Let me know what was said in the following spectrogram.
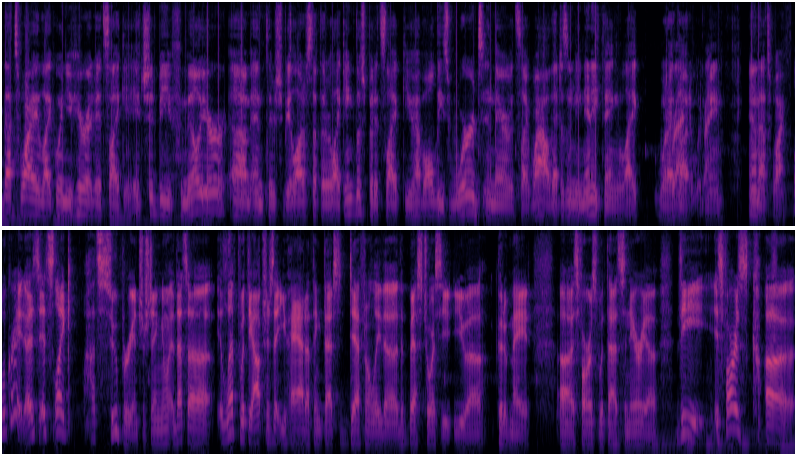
that's why like when you hear it, it's like it should be familiar, um, and there should be a lot of stuff that are like English, but it's like you have all these words in there. It's like wow, that doesn't mean anything like what I right, thought it would right. mean and that's why. Well, great. It's, it's like that's super interesting. That's a left with the options that you had. I think that's definitely the the best choice you, you uh, could have made uh, as far as with that scenario. The as far as uh,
